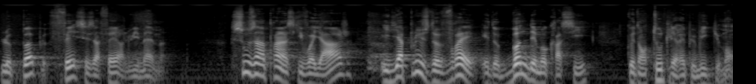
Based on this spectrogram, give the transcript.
le peuple fait ses affaires lui-même. Sous un prince qui voyage, il y a plus de vraie et de bonne démocratie que dans toutes les républiques du monde.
